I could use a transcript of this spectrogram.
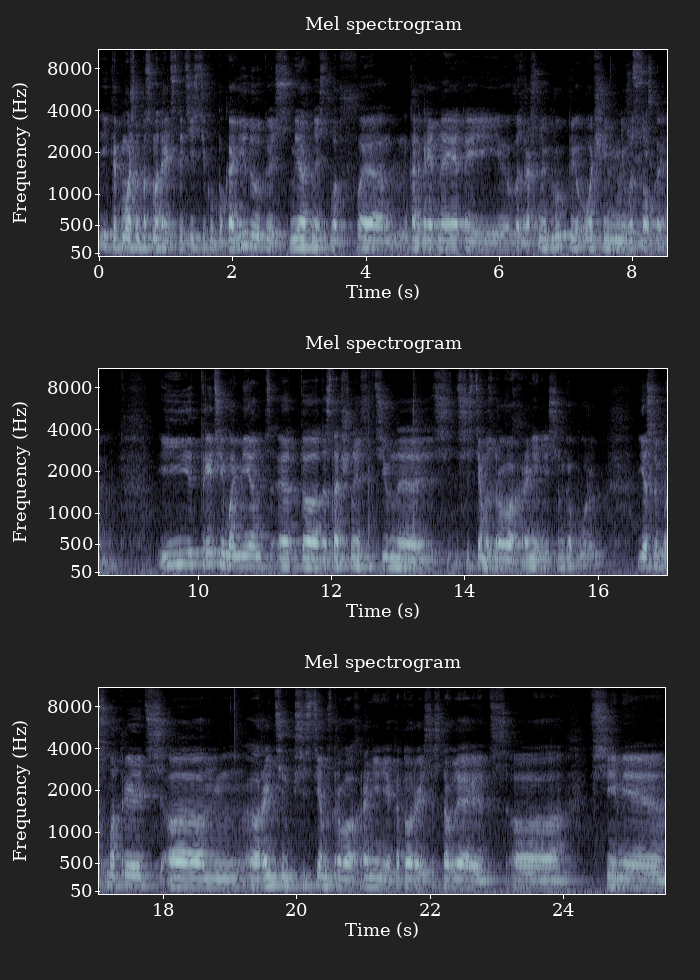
и как можно посмотреть статистику по ковиду, то есть смертность вот в э, конкретно этой возрастной группе очень невысокая. низко, И третий момент – это достаточно эффективная система здравоохранения Сингапура. Если посмотреть эм, рейтинг систем здравоохранения, который составляет э, всеми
